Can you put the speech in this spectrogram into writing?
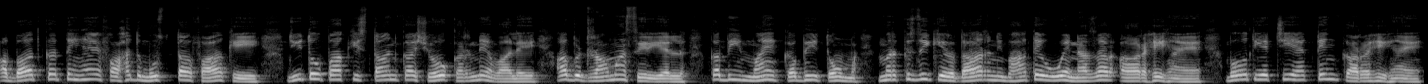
अब बात करते हैं फ़हद मुस्तफ़ा की। जी तो पाकिस्तान का शो करने वाले। अब ड्रामा सीरियल। कभी मैं, कभी तुम। मरकज़ी किरदार निभाते हुए नज़र आ रहे हैं। बहुत ही अच्छी एक्टिंग कर रहे हैं।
